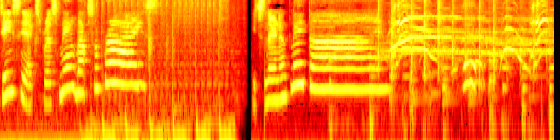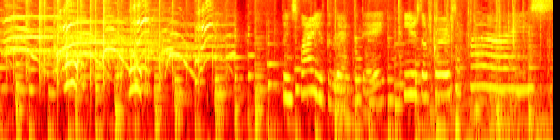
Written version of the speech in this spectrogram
JC Express Mailbox Surprise! It's learn and play time! To inspire you to learn today, here's our first surprise!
